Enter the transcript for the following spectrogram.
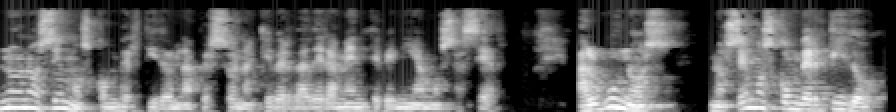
no nos hemos convertido en la persona que verdaderamente veníamos a ser. Algunos nos hemos convertido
